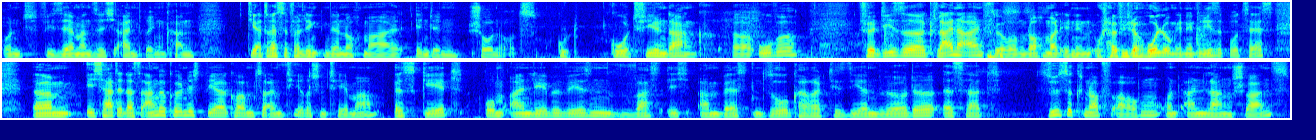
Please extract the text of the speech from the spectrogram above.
und wie sehr man sich einbringen kann. Die Adresse verlinken wir nochmal in den Show Notes. Gut. Gut, vielen Dank, äh, Uwe, für diese kleine Einführung nochmal in den oder Wiederholung in den Rieseprozess. Ähm, ich hatte das angekündigt, wir kommen zu einem tierischen Thema. Es geht um ein Lebewesen, was ich am besten so charakterisieren würde. Es hat süße Knopfaugen und einen langen Schwanz.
